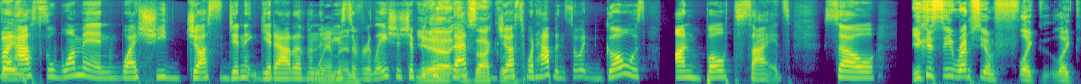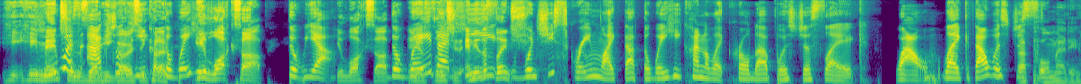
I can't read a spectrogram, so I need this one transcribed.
never things. ask a woman why she just didn't get out of an Women. abusive relationship because Yeah, that's exactly. just what happens. So it goes on both sides. So You can see Repzion like like he, he He mentions was that he goes he- and kind the of way he, he- locks up. the yeah, He locks up. the and he way that flinches. and he flinch. when she screamed like that, the way he kind of like curled up was just like wow, like that was just that poor Maddie.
